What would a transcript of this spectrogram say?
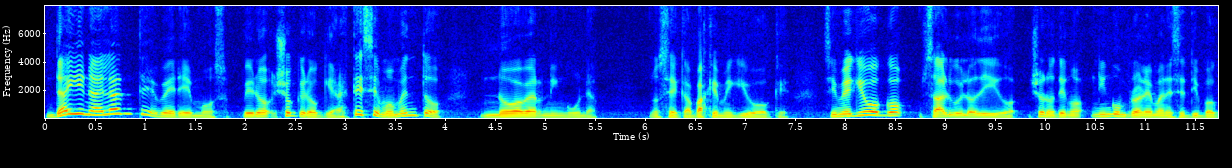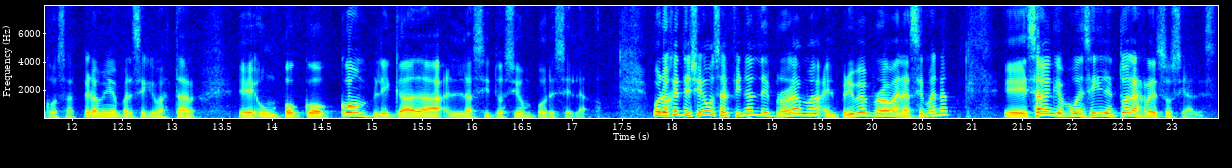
De ahí en adelante veremos, pero yo creo que hasta ese momento no va a haber ninguna. No sé, capaz que me equivoque. Si me equivoco, salgo y lo digo. Yo no tengo ningún problema en ese tipo de cosas, pero a mí me parece que va a estar eh, un poco complicada la situación por ese lado. Bueno, gente, llegamos al final del programa, el primer programa de la semana. Eh, saben que me pueden seguir en todas las redes sociales.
